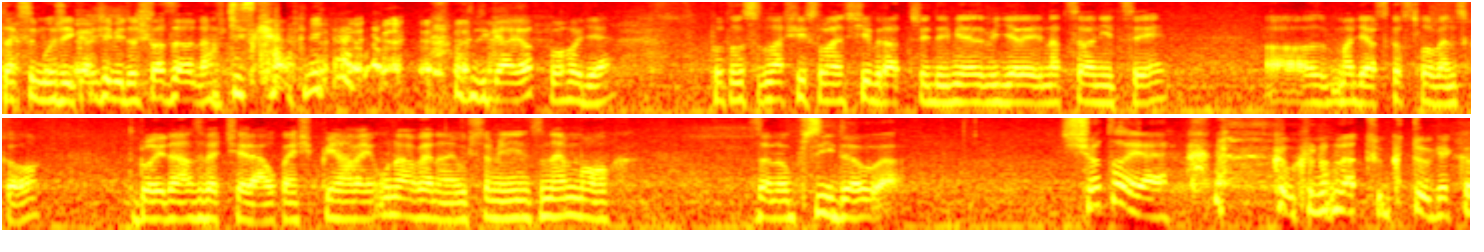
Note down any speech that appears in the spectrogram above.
Tak jsem mu říkal, že mi došla zelená v tiskárně. On říká, jo, v pohodě. Potom jsou naši slovenští bratři, když mě viděli na celnici, uh, Maďarsko, Slovensko, to bylo 11 večera, úplně špinavý, unavený, už jsem mi nic nemohl. Za mnou přijdou a čo to je? Kouknu na tuk-tuk, jako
